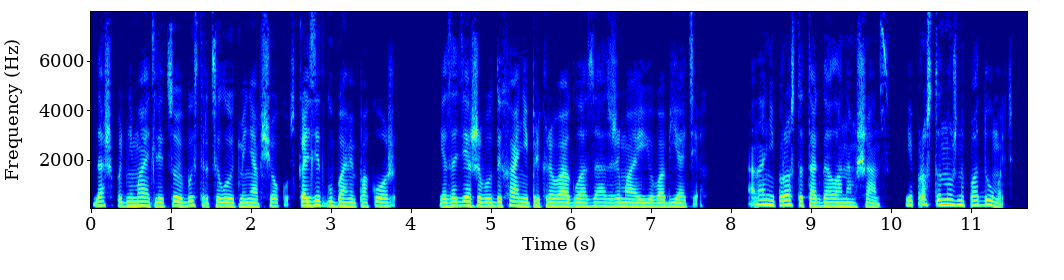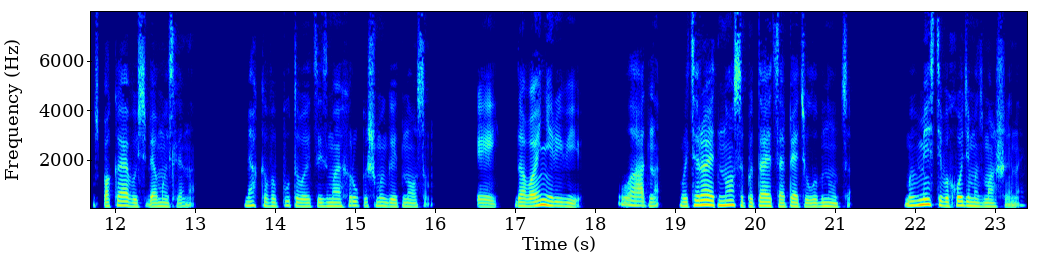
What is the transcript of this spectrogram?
Даша поднимает лицо и быстро целует меня в щеку, скользит губами по коже. Я задерживаю дыхание и прикрываю глаза, сжимая ее в объятиях. Она не просто так дала нам шанс. Ей просто нужно подумать. Успокаиваю себя мысленно. Мягко выпутывается из моих рук и шмыгает носом. «Эй, давай не реви». «Ладно». Вытирает нос и пытается опять улыбнуться. Мы вместе выходим из машины.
